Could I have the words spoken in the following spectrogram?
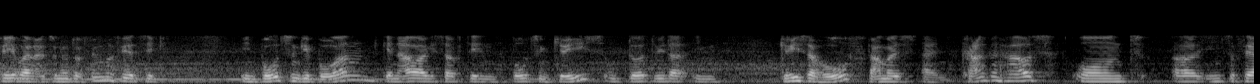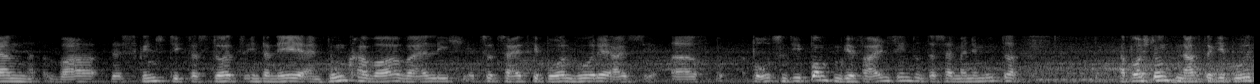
Februar 1945 in Bozen geboren, genauer gesagt in Bozen-Gries und dort wieder im Grieser Hof, damals ein Krankenhaus und insofern war es günstig, dass dort in der Nähe ein Bunker war, weil ich zur Zeit geboren wurde, als auf Bozen die Bomben gefallen sind und dass meine Mutter ein paar Stunden nach der Geburt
